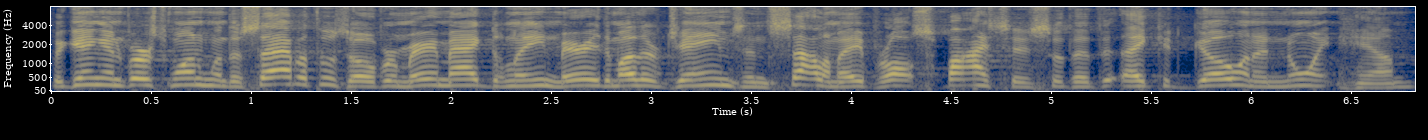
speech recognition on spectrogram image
Beginning in verse 1, when the Sabbath was over, Mary Magdalene, Mary the mother of James, and Salome brought spices so that they could go and anoint him.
